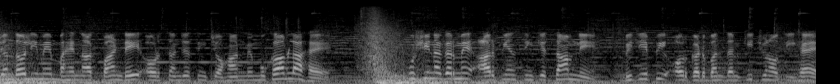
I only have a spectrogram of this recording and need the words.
चंदौली में महेंद्रनाथ पांडे और संजय सिंह चौहान में मुकाबला है। कुशीनगर में आरपीएन सिंह के सामने बीजेपी और गठबंधन की चुनौती है।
